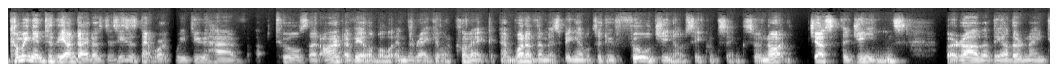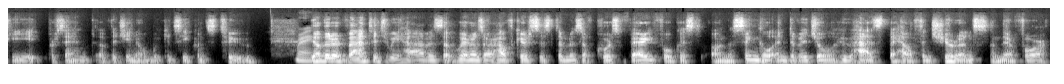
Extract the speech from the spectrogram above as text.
coming into the Undiagnosed Diseases Network, we do have tools that aren't available in the regular clinic. And one of them is being able to do full genome sequencing. So, not just the genes, but rather the other 98% of the genome we can sequence too. Right. The other advantage we have is that whereas our healthcare system is, of course, very focused on the single individual who has the health insurance and therefore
